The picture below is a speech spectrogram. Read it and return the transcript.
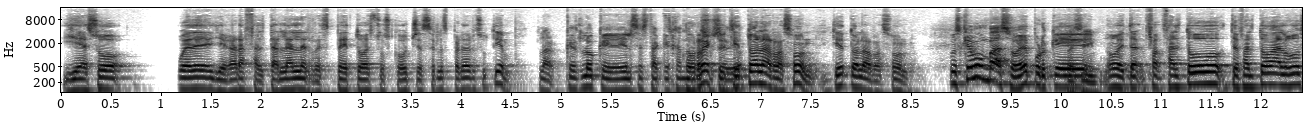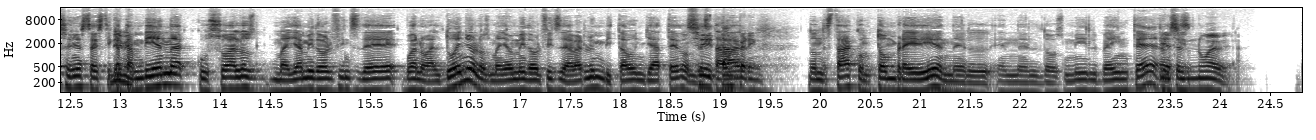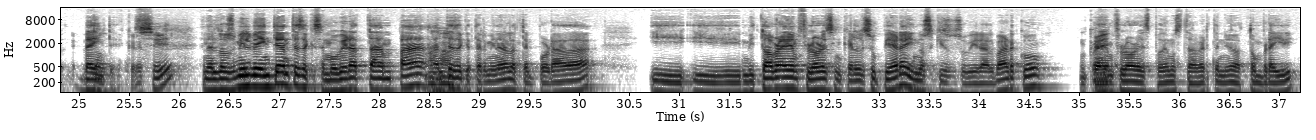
y eso puede llegar a faltarle al respeto a estos coaches, hacerles perder su tiempo. Claro, que es lo que él se está quejando. que Correcto, y tiene toda la razón, y tiene toda la razón. Pues qué bombazo, ¿eh? Porque Pues sí. No, te, fa- faltó, te faltó algo, señor estadística. Dime. También acusó a los Miami Dolphins de, bueno, al dueño de los Miami Dolphins de haberlo invitado a un yate donde Sí, estaba, tampering. donde estaba con Tom Brady en el, en el 2020. antes- 19. 20, creo. ¿Sí? En el 2020, antes de que se moviera a Tampa, Ajá. antes de que terminara la temporada, y, y invitó a Brian Flores sin que él supiera y no se quiso subir al barco. Brian Flores, podemos haber tenido a Tom Brady.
